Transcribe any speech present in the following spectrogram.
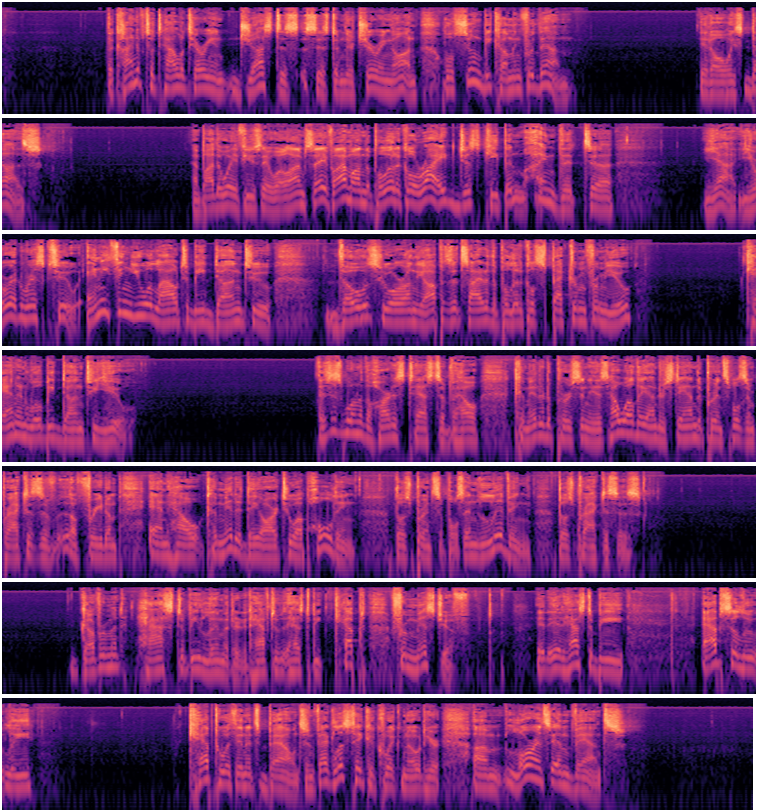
The kind of totalitarian justice system they're cheering on will soon be coming for them. It always does. And by the way, if you say, well, I'm safe, I'm on the political right, just keep in mind that uh, yeah, you're at risk too. Anything you allow to be done to those who are on the opposite side of the political spectrum from you can and will be done to you. This is one of the hardest tests of how committed a person is, how well they understand the principles and practices of, of, freedom, and how committed they are to upholding those principles and living those practices. Government has to be limited. It, have to, it has to be kept from mischief. It, it has to be absolutely kept within its bounds. In fact, let's take a quick note here. Um, Lawrence M. Vance.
